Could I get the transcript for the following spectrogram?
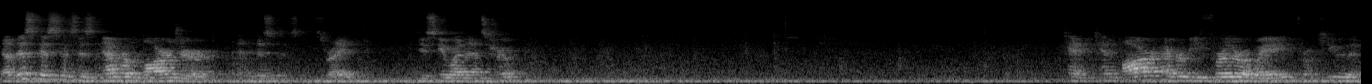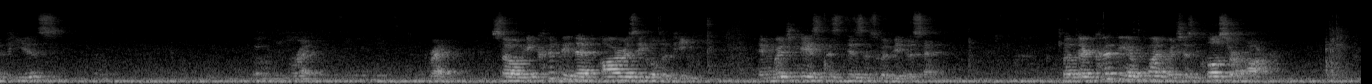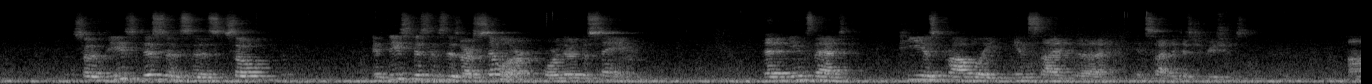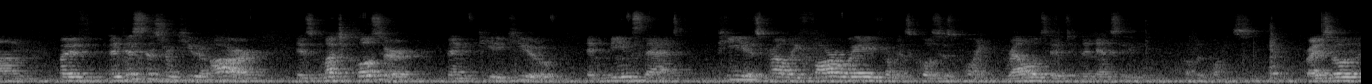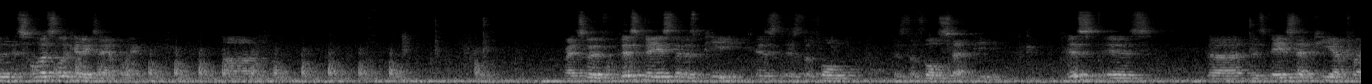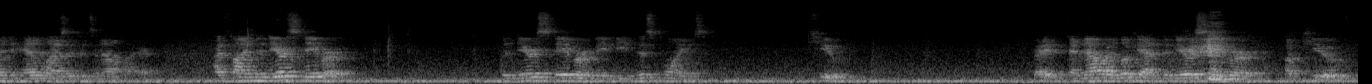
Now this distance is never larger than this distance, right? Do you see why that's true? Can, can R ever be further away from Q than P is? Right. Right. So it could be that R is equal to P, in which case this distance would be the same. But there could be a point which is closer R. So if these distances, so if these distances are similar or they're the same, then it means that P is probably inside the inside the distribution. Um, but if the distance from Q to R is much closer than P to Q, it means that P is probably far away from its closest point relative to the density of the points. Right, so, so let's look at example A. Um, right, so if this base that is P is, is the full is the full set P. This is the this base set P I'm trying to analyze if it's an outlier. I find the nearest neighbor. The nearest neighbor may be this point Q. Right? And now I look at the nearest neighbor of Q.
